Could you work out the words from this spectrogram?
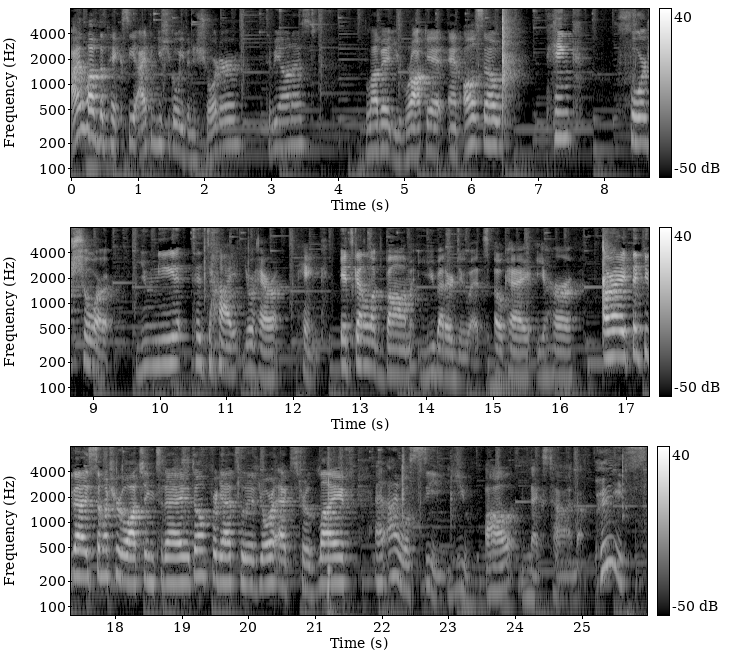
I love the pixie. I think you should go even shorter, to be honest. Love it, you rock it. And also, pink for sure. You need to dye your hair pink. It's gonna look bomb. You better do it, okay? You heard. Alright, thank you guys so much for watching today. Don't forget to live your extra life. And I will see you all next time. Peace!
